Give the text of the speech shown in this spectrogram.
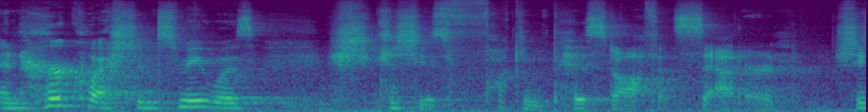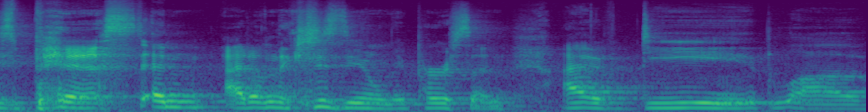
And her question to me was, because she's fucking pissed off at Saturn she's pissed and i don't think she's the only person i have deep love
